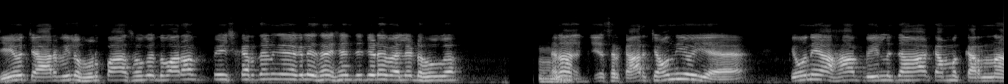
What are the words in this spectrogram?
ਜੇ ਉਹ ਚਾਰ ਬਿੱਲ ਹੁਣ ਪਾਸ ਹੋ ਗਏ ਦੁਬਾਰਾ ਪੇਸ਼ ਕਰ ਦੇਣਗੇ ਅਗਲੇ ਸੈਸ਼ਨ 'ਚ ਜਿਹੜਾ ਵੈਲਿਡ ਹੋਊਗਾ। ਹੈਨਾ ਜੇ ਸਰਕਾਰ ਚਾਹੁੰਦੀ ਹੋਈ ਹੈ ਕਿ ਉਹਨੇ ਆਹ ਬਿੱਲ ਆਹ ਕੰਮ ਕਰਨਾ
